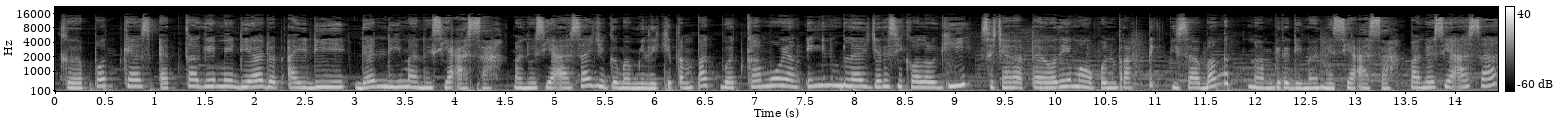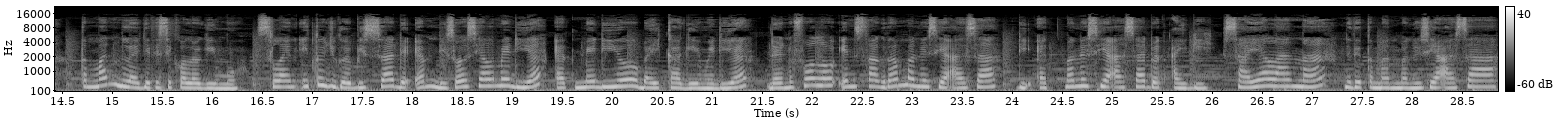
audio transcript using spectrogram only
ke podcast at kgmedia.id dan di Manusia Asa. Manusia Asa juga memiliki tempat buat kamu yang ingin belajar psikologi secara teori maupun praktik bisa banget mampir di Manusia Asa. Manusia Asa, teman belajar psikologimu. Selain itu juga bisa DM di sosial media at medio by KG Media dan follow Instagram Manusia Asa di at manusiaasa.id. Saya Lana dari teman manusia asa.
